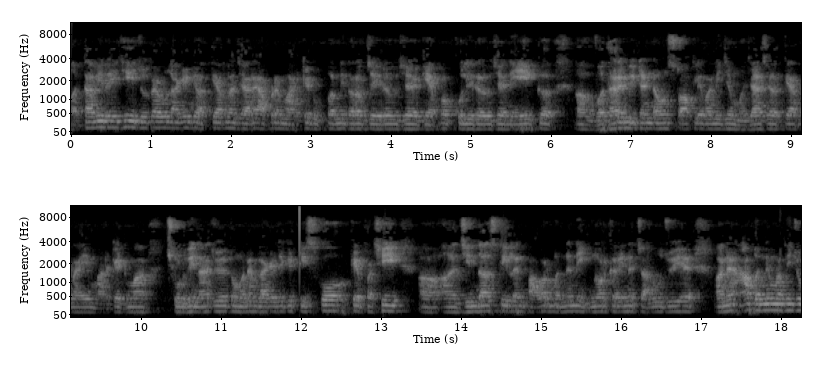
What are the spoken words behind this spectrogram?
બતાવી રહી છે. એ જોતા એવું લાગે કે અત્યારના જ્યારે આપણે માર્કેટ ઉપરની તરફ જઈ રહ્યું છે ગેપઅપ ખુલી રહ્યું છે અને એક વધારે બીટ એન્ડ ડાઉન સ્ટોક લેવાની જે મજા છે અત્યારના એ માર્કેટમાં છોડવી ના જોઈએ, તો મને એમ લાગે છે કે ટિસ્કો કે પછી જિંદાલ સ્ટીલ એન્ડ પાવર બંનેને ઇગ્નોર કરીને ચાલવું જોઈએ. અને આ બંનેમાંથી જો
